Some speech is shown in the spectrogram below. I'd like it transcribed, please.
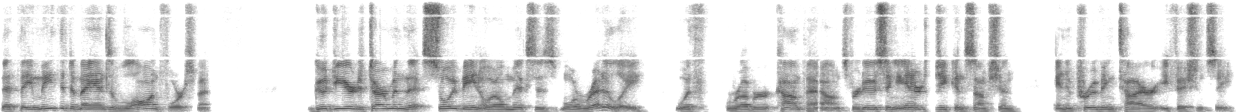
that they meet the demands of law enforcement. Goodyear determined that soybean oil mixes more readily with rubber compounds, reducing energy consumption and improving tire efficiency.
